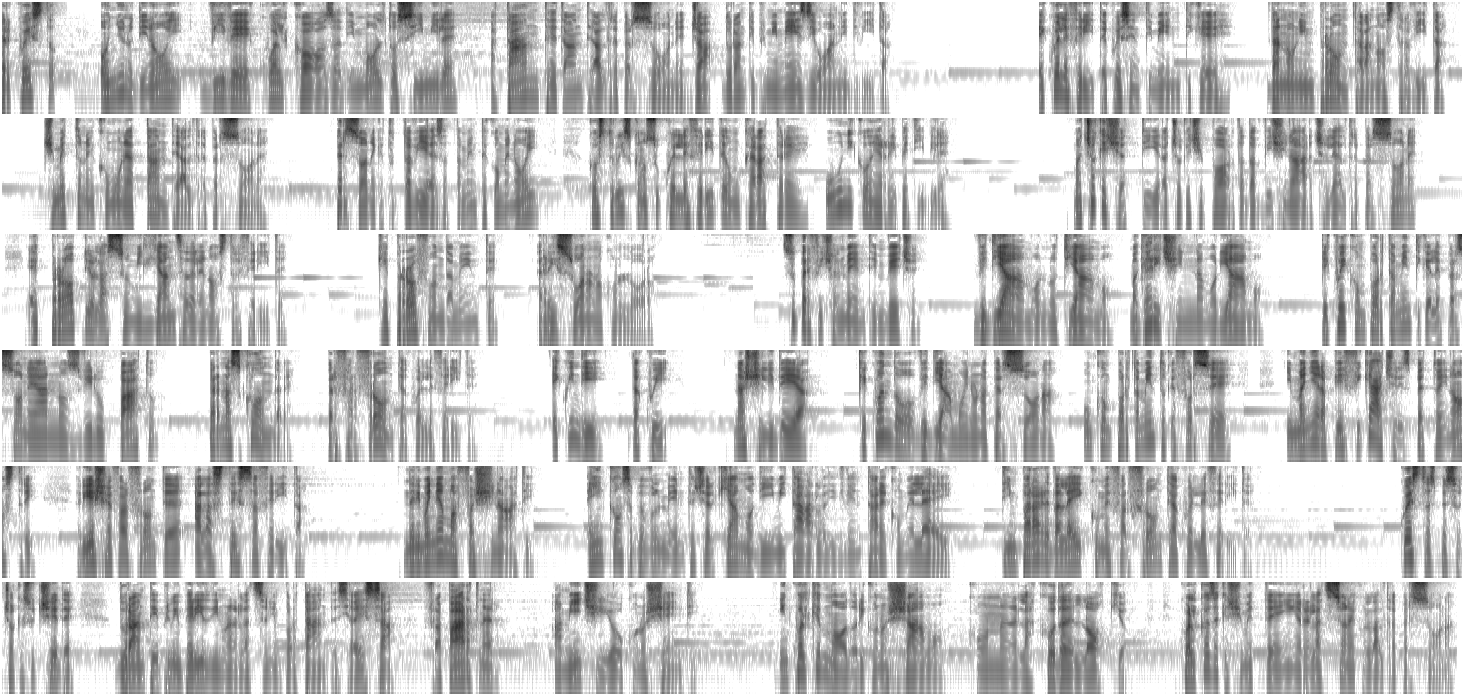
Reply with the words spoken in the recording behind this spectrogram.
Per questo, ognuno di noi vive qualcosa di molto simile a tante e tante altre persone già durante i primi mesi o anni di vita. E quelle ferite, quei sentimenti che danno un'impronta alla nostra vita, ci mettono in comune a tante altre persone. Persone che tuttavia, esattamente come noi, costruiscono su quelle ferite un carattere unico e irripetibile. Ma ciò che ci attira, ciò che ci porta ad avvicinarci alle altre persone, è proprio la somiglianza delle nostre ferite, che profondamente risuonano con loro. Superficialmente, invece, vediamo, notiamo, magari ci innamoriamo di quei comportamenti che le persone hanno sviluppato per nascondere, per far fronte a quelle ferite. E quindi da qui nasce l'idea che quando vediamo in una persona un comportamento che forse in maniera più efficace rispetto ai nostri riesce a far fronte alla stessa ferita, ne rimaniamo affascinati e inconsapevolmente cerchiamo di imitarla, di diventare come lei, di imparare da lei come far fronte a quelle ferite. Questo è spesso ciò che succede durante i primi periodi di una relazione importante, sia essa fra partner, amici o conoscenti. In qualche modo riconosciamo con la coda dell'occhio qualcosa che ci mette in relazione con l'altra persona.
